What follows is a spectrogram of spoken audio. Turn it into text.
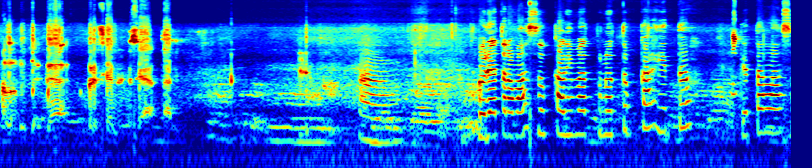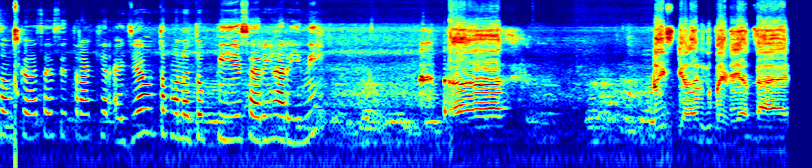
kalau lu jaga kebersihan dan kesehatan gitu. Hmm. Udah termasuk kalimat penutup kah itu? Kita langsung ke sesi terakhir aja untuk menutupi sharing hari ini. Eh, please jangan kebanyakan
